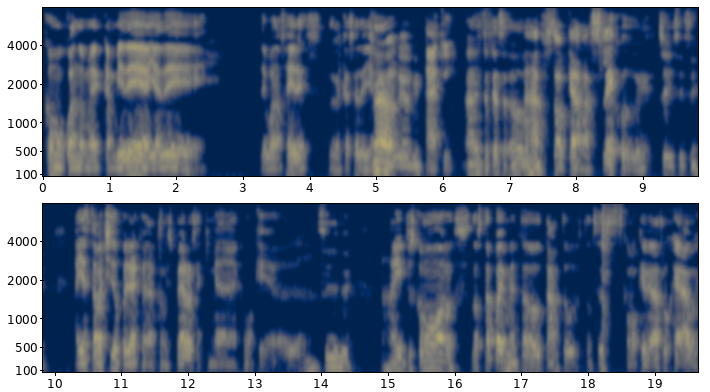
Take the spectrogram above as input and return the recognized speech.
como cuando me cambié de allá de, de Buenos Aires, de la casa de allá, Ah, ok, ok. a aquí. Ah, esta casa. oh, Ajá, pues todo queda más lejos, güey. Sí, sí, sí. Allá estaba chido para ir a caminar con mis perros, aquí me da como que... uh, Sí, sí. Ajá, y pues como no está pavimentado tanto, entonces como que me da flojera, güey.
